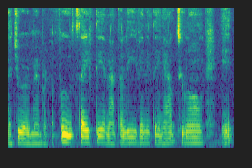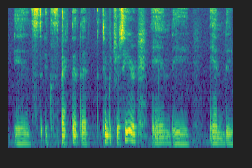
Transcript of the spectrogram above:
that you remember the food safety and not to leave anything out too long. It is expected that the temperatures here in the in the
